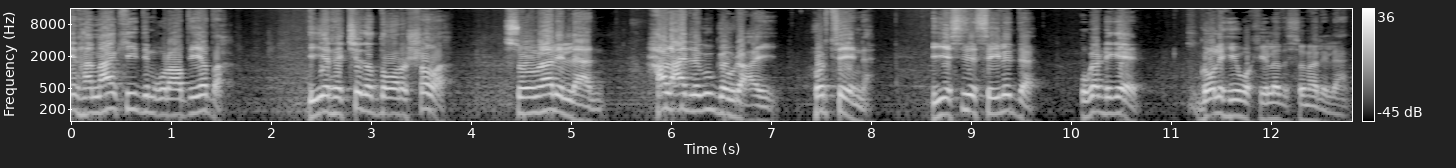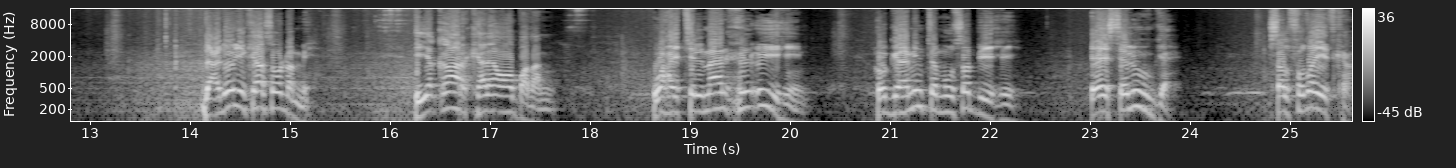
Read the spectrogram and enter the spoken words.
in hannaankii dimuqraadiyadda iyo rajada doorashada somalilan hal cad lagu gowracay horteenna iyo sida sayladda uga dhigeen golihii wakiilada somalilan dhacdooyinkaasoo dhammi iyo qaar kale oo badan waxay tilmaan xun u yihiin hoggaaminta muuse biixi ee saluugga salfudaydka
